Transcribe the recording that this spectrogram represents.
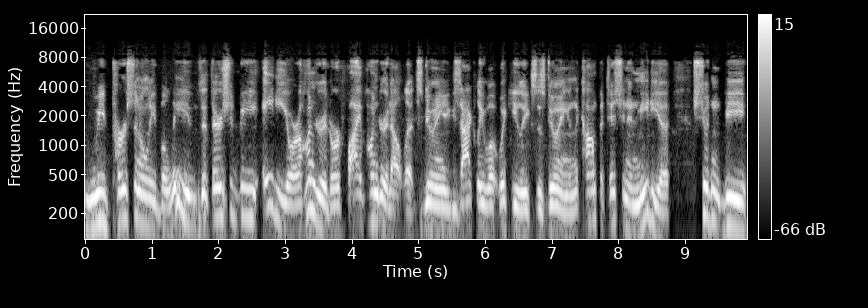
we personally believe that there should be 80 or 100 or 500 outlets doing exactly what WikiLeaks is doing. And the competition in media shouldn't be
